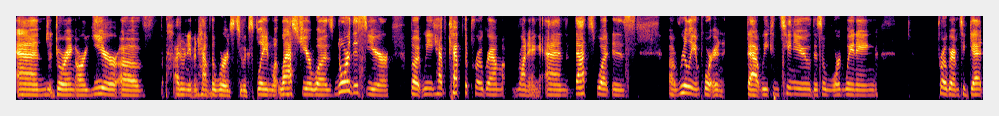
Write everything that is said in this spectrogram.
and during our year of, I don't even have the words to explain what last year was, nor this year, but we have kept the program running. And that's what is uh, really important that we continue this award-winning program to get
